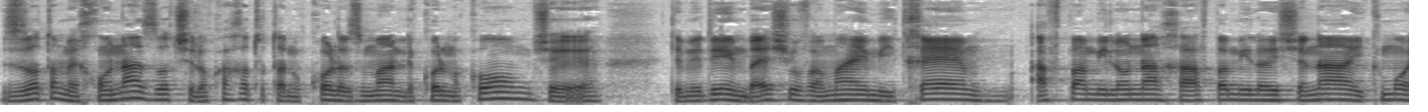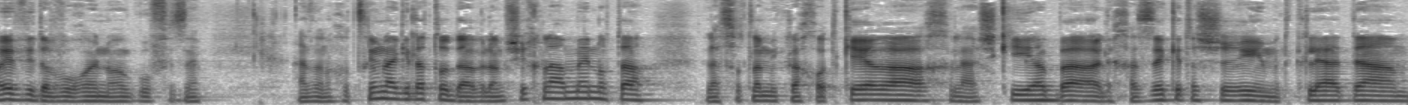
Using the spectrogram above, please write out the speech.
זאת המכונה הזאת שלוקחת אותנו כל הזמן לכל מקום, שאתם יודעים, באש ובמים היא איתכם, אף פעם היא לא נחה, אף פעם היא לא ישנה, היא כמו עבד עבורנו הגוף הזה. אז אנחנו צריכים להגיד לה תודה ולהמשיך לאמן אותה, לעשות לה מקלחות קרח, להשקיע בה, לחזק את השרירים, את כלי הדם,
